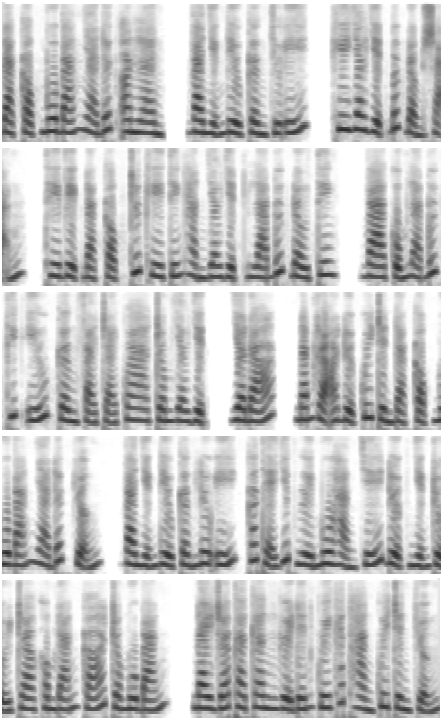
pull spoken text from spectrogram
đặt cọc mua bán nhà đất online và những điều cần chú ý. Khi giao dịch bất động sản, thì việc đặt cọc trước khi tiến hành giao dịch là bước đầu tiên và cũng là bước thiết yếu cần phải trải qua trong giao dịch. Do đó, nắm rõ được quy trình đặt cọc mua bán nhà đất chuẩn và những điều cần lưu ý có thể giúp người mua hạn chế được những rủi ro không đáng có trong mua bán. Này Rapakan gửi đến quý khách hàng quy trình chuẩn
